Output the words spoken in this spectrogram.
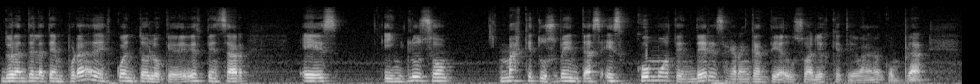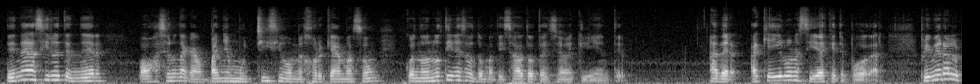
durante la temporada de descuento, lo que debes pensar es incluso más que tus ventas, es cómo atender esa gran cantidad de usuarios que te van a comprar. De nada sirve tener o hacer una campaña muchísimo mejor que Amazon cuando no tienes automatizado tu atención al cliente. A ver, aquí hay algunas ideas que te puedo dar. Primero,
